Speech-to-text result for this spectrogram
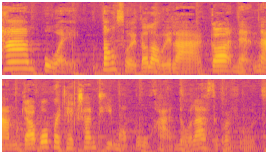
ห้ามป่วยต้องสวยตลอดเวลา ก็แนะนำ Double Protection Team ขอปูค่ะ Nola Superfoods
